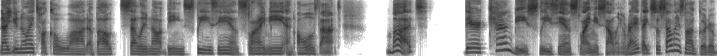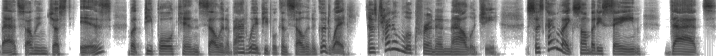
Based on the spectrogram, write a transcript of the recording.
Now, you know, I talk a lot about selling not being sleazy and slimy and all of that, but there can be sleazy and slimy selling, right? Like, so selling is not good or bad. Selling just is, but people can sell in a bad way. People can sell in a good way. I was trying to look for an analogy. So it's kind of like somebody saying that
